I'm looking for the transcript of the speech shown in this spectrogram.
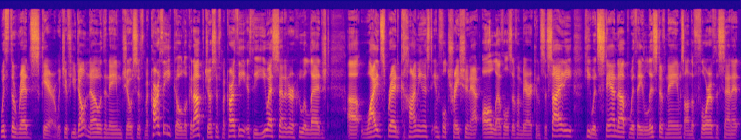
with the Red Scare, which, if you don't know the name Joseph McCarthy, go look it up. Joseph McCarthy is the U.S. Senator who alleged uh, widespread communist infiltration at all levels of American society. He would stand up with a list of names on the floor of the Senate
